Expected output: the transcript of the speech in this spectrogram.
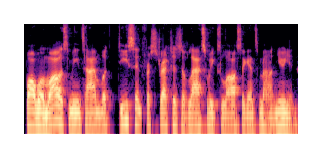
Baldwin Wallace, meantime, looked decent for stretches of last week's loss against Mount Union.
